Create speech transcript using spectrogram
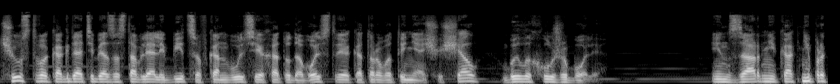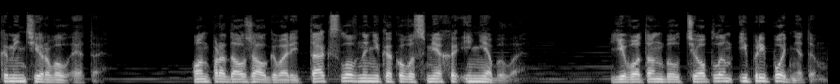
Чувство, когда тебя заставляли биться в конвульсиях от удовольствия, которого ты не ощущал, было хуже боли. Инзар никак не прокомментировал это. Он продолжал говорить так, словно никакого смеха и не было. Его тон был теплым и приподнятым.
